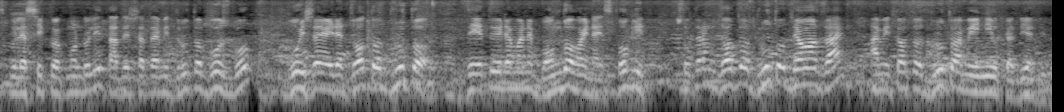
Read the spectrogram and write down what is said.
স্কুলের শিক্ষক মণ্ডলী, তাদের সাথে আমি দ্রুত বসবো। বৈশা এটা যত দ্রুত, যেহেতু এটা মানে বন্ধ হয় না স্থগিত, সুতরাং যত দ্রুত দেওয়া যায়, আমি তত দ্রুত আমি এই নিয়োগটা দিয়ে দিব।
